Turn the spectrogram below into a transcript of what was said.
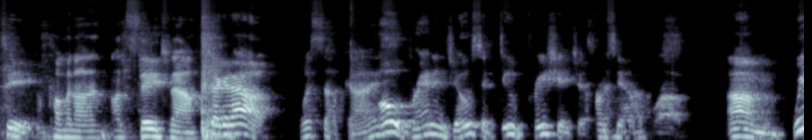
See, I'm coming on on stage now. Check it out. What's up, guys? Oh, Brandon Joseph, dude, appreciate you from Seattle Club. Um, we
